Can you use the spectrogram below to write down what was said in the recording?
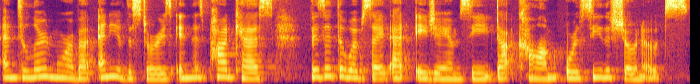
And to learn more about any of the stories in this podcast, visit the website at ajmc.com or see the show notes.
